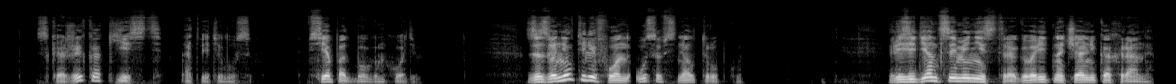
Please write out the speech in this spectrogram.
— Скажи, как есть, — ответил Усов. — Все под Богом ходим. Зазвонил телефон, Усов снял трубку. — Резиденция министра, — говорит начальник охраны.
